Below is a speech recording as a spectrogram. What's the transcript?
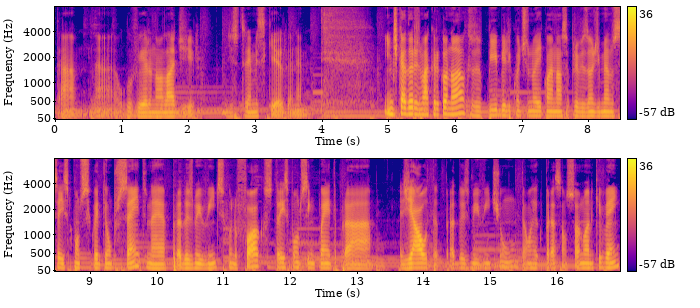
tá? o governo lá de, de extrema esquerda. Né? Indicadores macroeconômicos, o PIB ele continua aí com a nossa previsão de menos 6,51% né, para 2020, segundo Focus, 3,50% para de alta para 2021, então recuperação só no ano que vem.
